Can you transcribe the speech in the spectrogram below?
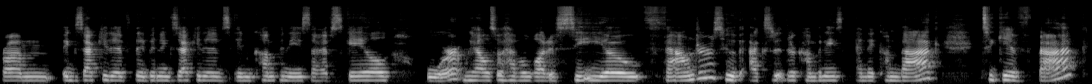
from executive they've been executives in companies that have scaled or we also have a lot of ceo founders who have exited their companies and they come back to give back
